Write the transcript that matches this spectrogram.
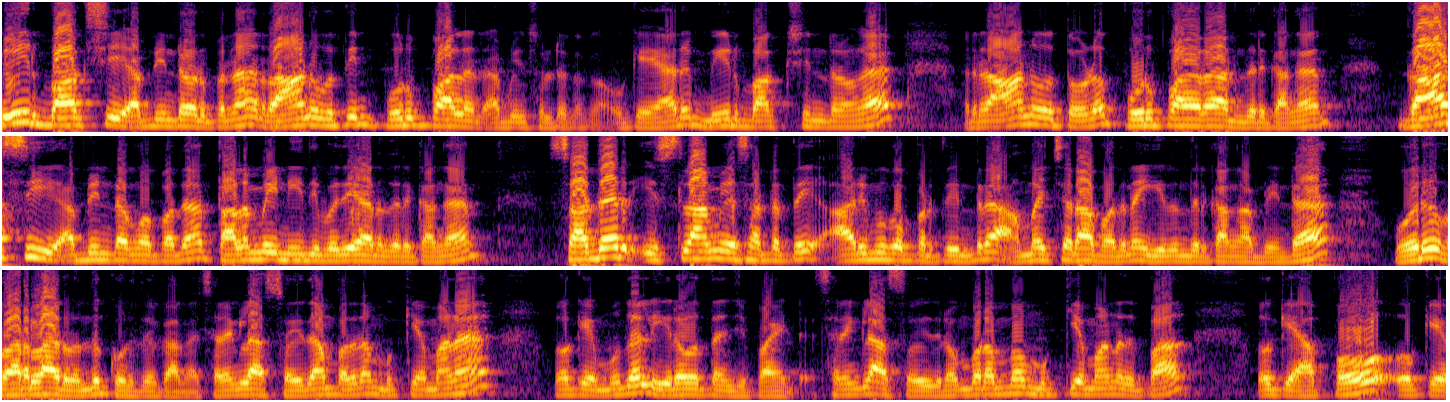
மீர் பாக்ஷி அப்படின்றவர் பார்த்தா ராணுவத்தின் பொறுப்பாளர் அப்படின்னு சொல்லியிருக்காங்க ஓகே யார்? மீர் பாக்ஷின்றவங்க ராணுவத்தோட பொறுப்பாளராக இருந்திருக்காங்க. காசி அப்படின்றவங்க பார்த்தா தலைமை நீதிபதியாக இருந்திருக்காங்க. சதர் இஸ்லாமிய சட்டத்தை அறிமுகப்படுத்துகின்ற அமைச்சராக பார்த்தீங்கன்னா இருந்திருக்காங்க அப்படின்ற ஒரு வரலாறு வந்து கொடுத்துருக்காங்க. சரிங்களா? ஸோ இதான் பார்த்தீங்கன்னா முக்கியமான ஓகே முதல் இருபத்தஞ்சு பாயிண்ட் சரிங்களா? ஸோ இது ரொம்ப ரொம்ப முக்கியமானதுப்பா. ஓகே அப்போ ஓகே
